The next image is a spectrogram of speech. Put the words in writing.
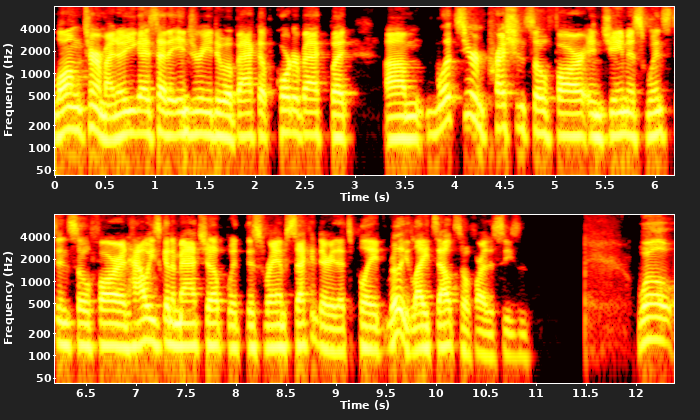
long term? I know you guys had an injury to a backup quarterback, but um, what's your impression so far in Jameis Winston so far and how he's going to match up with this Rams secondary that's played really lights out so far this season? Well,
